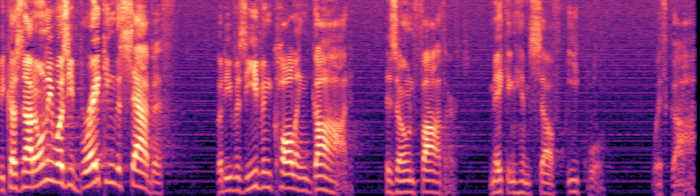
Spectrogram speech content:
because not only was he breaking the Sabbath, but he was even calling God his own Father, making himself equal with God.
